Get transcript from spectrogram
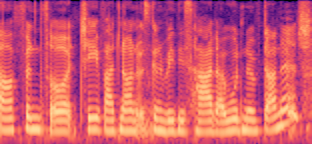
often thought, gee, if I'd known it was going to be this hard, I wouldn't have done it.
